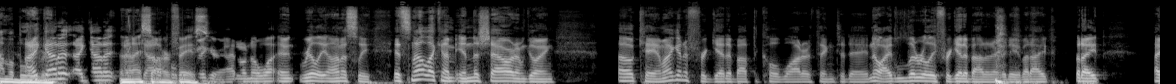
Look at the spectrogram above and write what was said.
I'm a believer. I got it. I got it. And then I gotta saw her face. trigger. I don't know why. And really, honestly, it's not like I'm in the shower and I'm going. okay, am I going to forget about the cold water thing today? No, I literally forget about it every day, but I, but I, I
